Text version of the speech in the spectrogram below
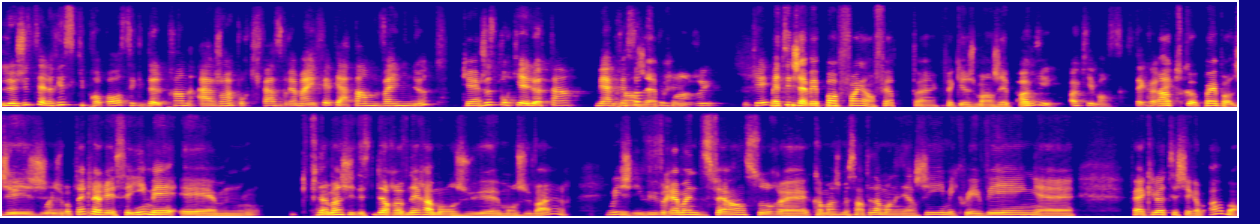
le jus de céleri, ce qu'il propose, c'est de le prendre à jeun pour qu'il fasse vraiment effet, puis attendre 20 minutes, juste pour qu'il ait le temps. Mais après ça, tu peux manger. Mais tu sais, j'avais pas faim en fait, hein, fait que je mangeais pas. OK, OK, bon, c'était correct. En tout cas, peu importe. je vais peut-être le réessayer, mais euh, finalement, j'ai décidé de revenir à mon jus, euh, mon jus vert. Oui. J'ai vu vraiment une différence sur euh, comment je me sentais dans mon énergie, mes cravings. fait que là, tu sais, j'étais comme, ah bon,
